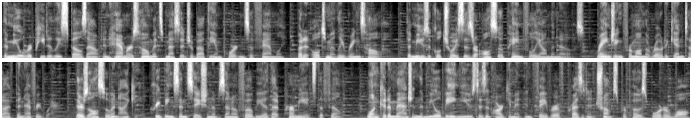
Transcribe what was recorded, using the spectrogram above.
The mule repeatedly spells out and hammers home its message about the importance of family, but it ultimately rings hollow. The musical choices are also painfully on the nose, ranging from On the Road Again to I've Been Everywhere. There's also an icky, creeping sensation of xenophobia that permeates the film. One could imagine the mule being used as an argument in favor of President Trump's proposed border wall,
